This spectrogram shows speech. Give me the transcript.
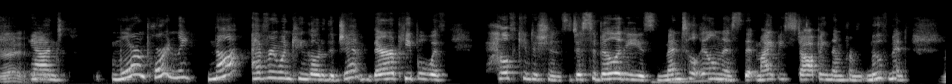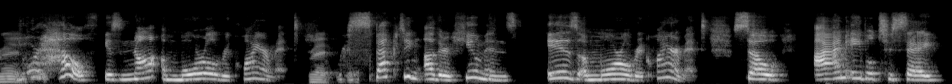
Right. And more importantly, not everyone can go to the gym. There are people with health conditions, disabilities, mental illness that might be stopping them from movement. Right. Your health is not a moral requirement. Right. Respecting other humans is a moral requirement. So I'm able to say,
